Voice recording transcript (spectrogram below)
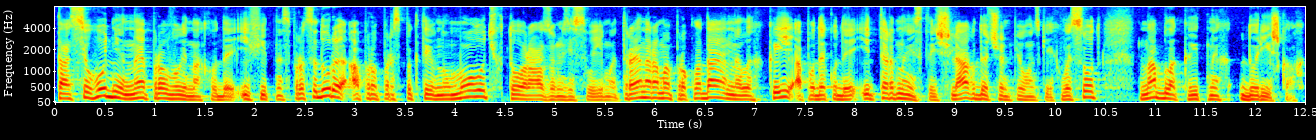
Та сьогодні не про винаходи і фітнес-процедури, а про перспективну молодь, хто разом зі своїми тренерами прокладає нелегкий, а подекуди і тернистий шлях до чемпіонських висот на блакитних доріжках.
